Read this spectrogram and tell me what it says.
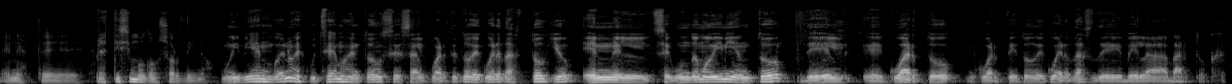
en este prestísimo consordino. Muy bien, bueno, escuchemos entonces al cuarteto de cuerdas Tokio en el segundo movimiento del eh, cuarto cuarteto de cuerdas de Bela Bartok.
